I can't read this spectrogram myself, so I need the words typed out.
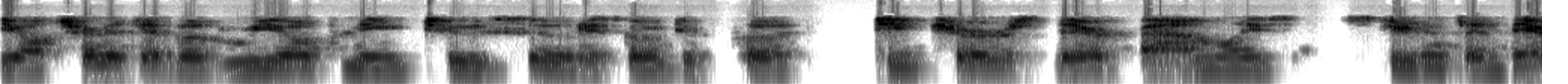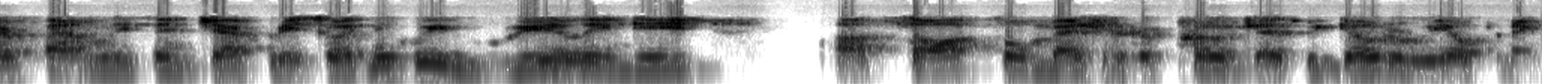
The alternative of reopening too soon is going to put teachers, their families, students, and their families in jeopardy. So I think we really need a thoughtful, measured approach as we go to reopening.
